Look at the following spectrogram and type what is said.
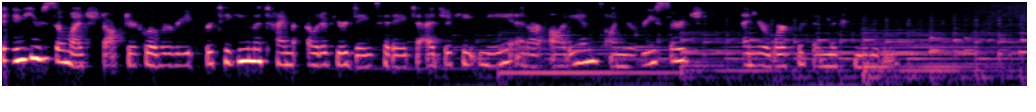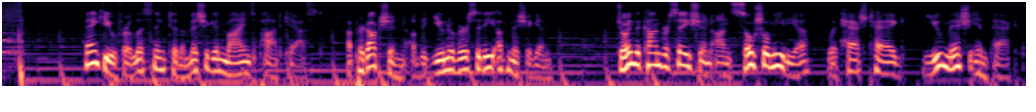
Thank you so much, Dr. Glover Reed, for taking the time out of your day today to educate me and our audience on your research and your work within the community. Thank you for listening to the Michigan Minds Podcast, a production of the University of Michigan. Join the conversation on social media with hashtag UMichImpact.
